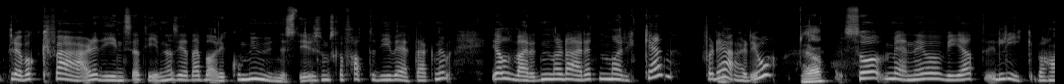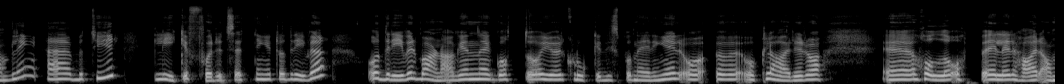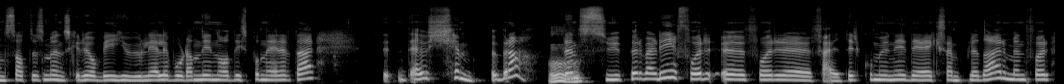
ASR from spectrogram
prøve å kvele de initiativene og si at det er bare kommunestyret som skal fatte de vedtakene. I all verden, når det er et marked, for det er det jo, Ja. så mener jo vi at likebehandling eh, betyr like forutsetninger til å drive, og driver barnehagen godt og gjør kloke disponeringer og, og, og klarer å eh, holde oppe eller har ansatte som ønsker å jobbe i juli, eller hvordan de nå disponerer dette her. Det er jo kjempebra. Det er en Mhm. superverdi for, eh, for eh, Færder kommune i det eksempelet der, men for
